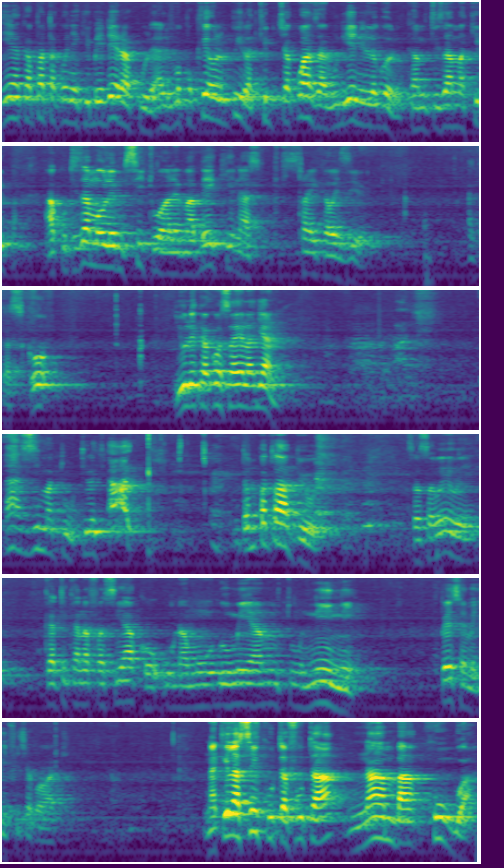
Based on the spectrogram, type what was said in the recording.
Yeye akapata kwenye kibendera kule, alivyopokea ule mpira, kitu cha kwanza arudieni ile goli, kamtizama kipa, akutizama ule msitu wa wale mabeki na striker wenziwe, akascore. Yule kakosa hela jana, lazima tu kile ah, mtampata wapi huyo? Sasa wewe katika nafasi yako unamhudumia mtu nini? Pesa imejificha kwa watu, na kila siku utafuta namba kubwa.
